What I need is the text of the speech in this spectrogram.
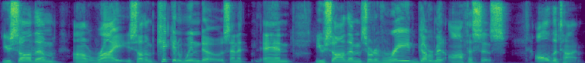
You saw them uh, riot. You saw them kick in windows, and and you saw them sort of raid government offices all the time.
